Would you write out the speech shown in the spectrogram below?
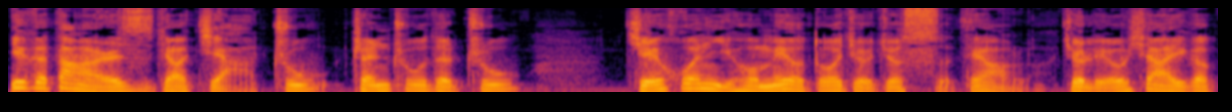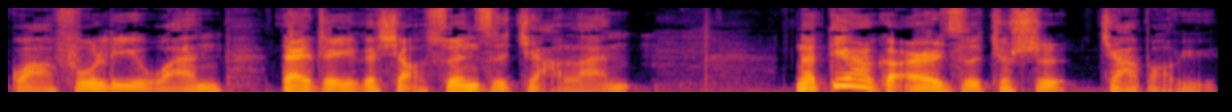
一个大儿子叫贾珠，珍珠的珠，结婚以后没有多久就死掉了，就留下一个寡妇李纨，带着一个小孙子贾兰。那第二个儿子就是贾宝玉，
